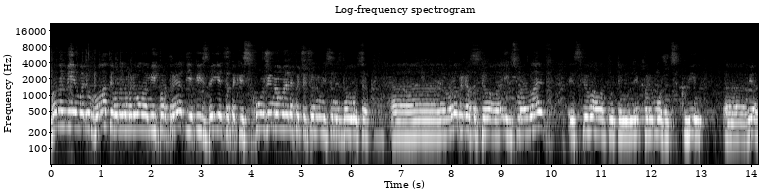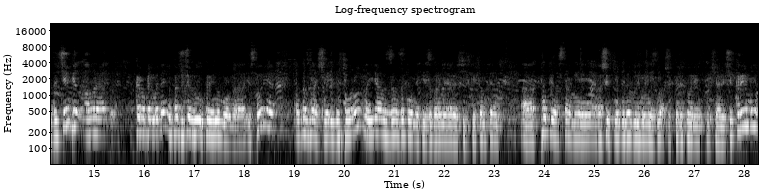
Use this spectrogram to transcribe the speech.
Вона вміє малювати, вона намалювала мій портрет, який здається такий схожий на мене, хоча вчора мені це не здалося. Вона прекрасно співала It's My Life, і співала потім як переможець Queen е, We Are The Champion, але Караоке на Майдані в першу чергу україномовна історія, однозначно і безповоротна. Я за закон, який забороняє російський контент. А поки останній рашист не буде вигнаний з наших територій, включаючи Криму,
